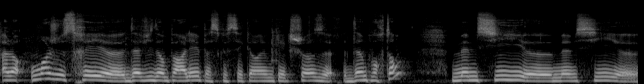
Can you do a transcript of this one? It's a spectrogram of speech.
Alors moi je serais d'avis d'en parler parce que c'est quand même quelque chose d'important même si, euh, même si euh,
